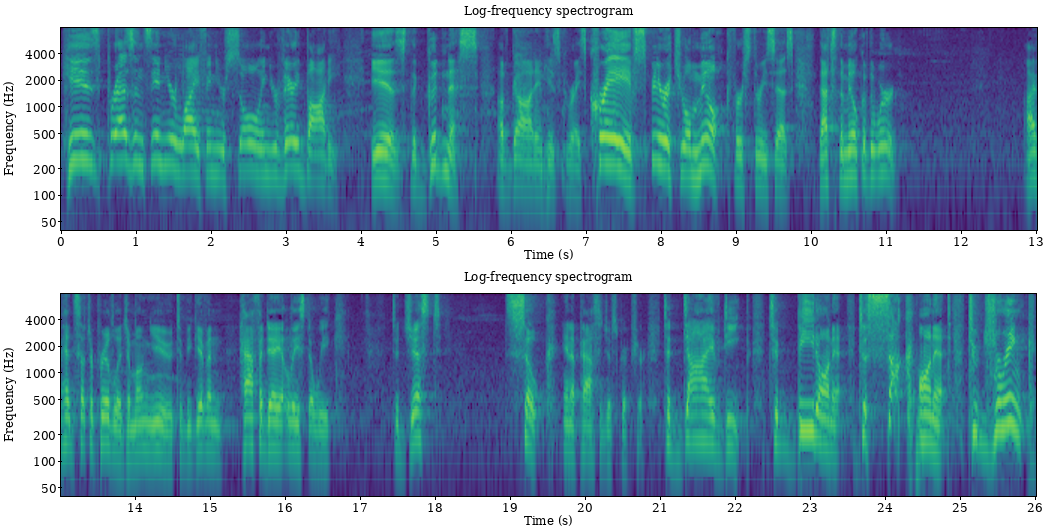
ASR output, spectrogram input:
his presence in your life, in your soul, in your very body, is the goodness of God in his grace. Crave spiritual milk, verse 3 says. That's the milk of the word. I've had such a privilege among you to be given half a day, at least a week, to just soak in a passage of Scripture, to dive deep, to beat on it, to suck on it, to drink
